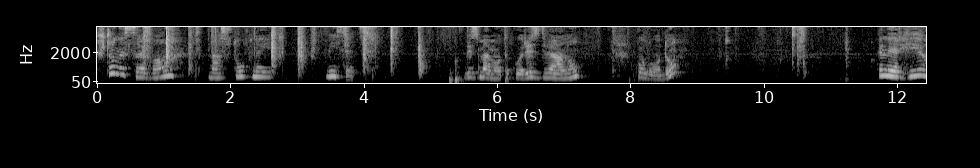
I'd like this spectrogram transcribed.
Що несе вам наступний місяць? Візьмемо таку різдвяну колоду. Енергії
